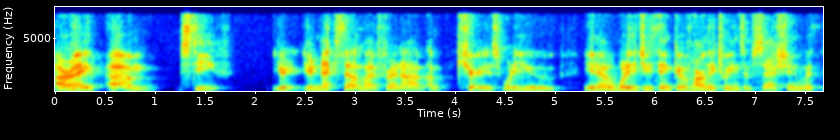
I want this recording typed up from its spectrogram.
All right. Um, Steve, you're you're next up, my friend. I'm I'm curious. What do you you know what did you think of Harley Tween's obsession with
